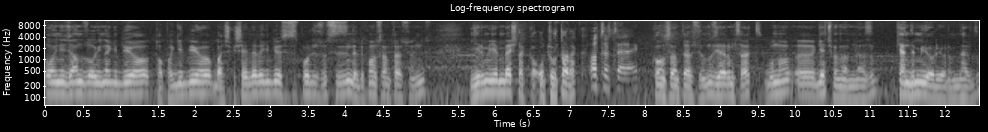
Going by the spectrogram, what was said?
oynayacağınız oyuna gidiyor, topa gidiyor, başka şeylere gidiyor. Siz sporcusunuz. Sizin dedi konsantrasyonunuz 20-25 dakika oturtarak Oturtarak. konsantrasyonunuz yarım saat. Bunu e, geçmemem lazım. Kendimi yoruyorum derdi.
